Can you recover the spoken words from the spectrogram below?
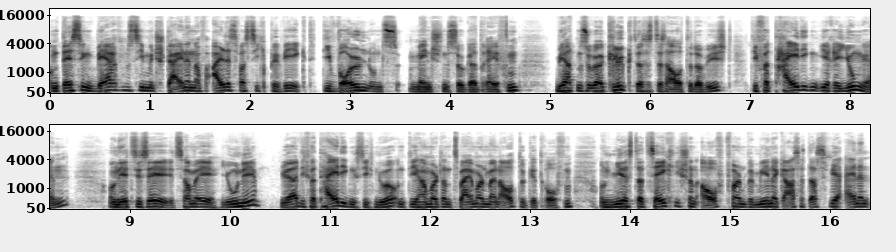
und deswegen werfen sie mit Steinen auf alles, was sich bewegt. Die wollen uns Menschen sogar treffen. Wir hatten sogar Glück, dass es das Auto erwischt. Die verteidigen ihre Jungen. Und jetzt ist eh, jetzt haben wir eh Juni, ja, die verteidigen sich nur und die haben halt dann zweimal mein Auto getroffen. Und mir ist tatsächlich schon aufgefallen bei mir in der Gasse, dass wir einen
